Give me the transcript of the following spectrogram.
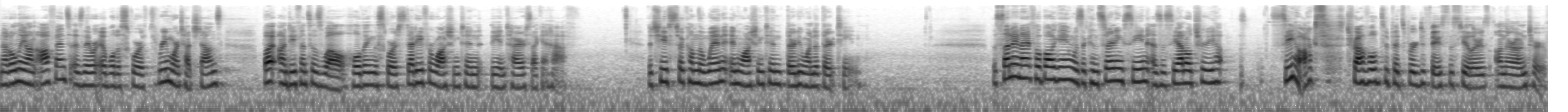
not only on offense as they were able to score three more touchdowns, but on defense as well, holding the score steady for Washington the entire second half. The Chiefs took home the win in Washington 31 to 13. The Sunday night football game was a concerning scene as the Seattle, Tree Seahawks traveled to Pittsburgh to face the Steelers on their own turf.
